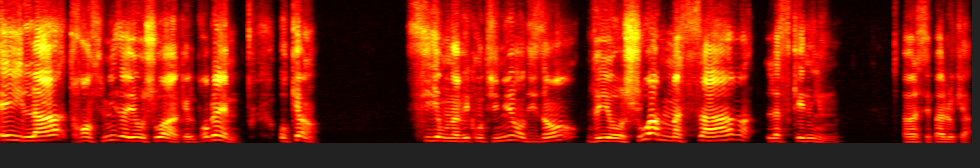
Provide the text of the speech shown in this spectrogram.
et il l'a transmise à Yehoshua. Quel problème? Aucun. Si on avait continué en disant Veyoshua Massar Laskenim. Ah, ce n'est pas le cas.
